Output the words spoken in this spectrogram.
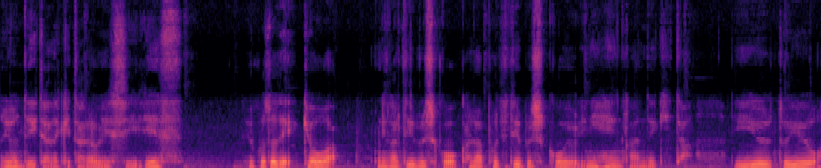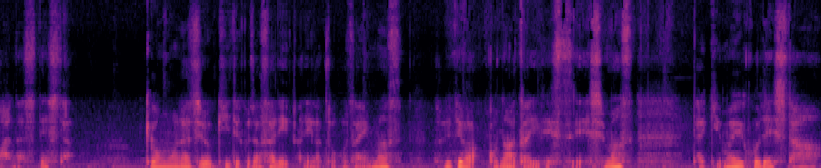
読んでいただけたら嬉しいです。ということで、今日はネガティブ思考からポジティブ思考よりに変換できた理由というお話でした。今日もラジオを聴いてくださりありがとうございます。それではこの辺りで失礼します。滝真由子でした。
